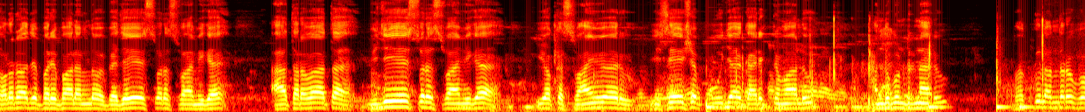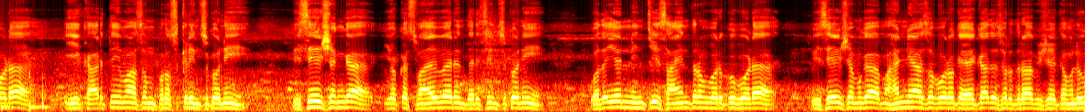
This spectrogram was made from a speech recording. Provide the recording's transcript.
చోళరాజు పరిపాలనలో విజయేశ్వర స్వామిగా ఆ తర్వాత విజయేశ్వర స్వామిగా ఈ యొక్క స్వామివారు విశేష పూజా కార్యక్రమాలు అందుకుంటున్నారు. భక్తులందరూ కూడా ఈ కార్తీక మాసం పురస్కరించుకొని విశేషంగా ఈ యొక్క స్వామివారిని దర్శించుకొని ఉదయం నుంచి సాయంత్రం వరకు కూడా విశేషంగా మహన్యాసపూర్వక ఏకాదశి రుద్రాభిషేకములు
